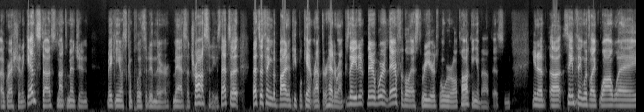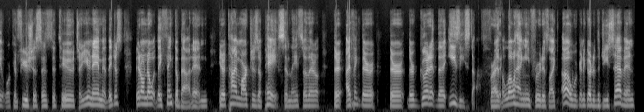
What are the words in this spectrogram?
aggression against us, not to mention making us complicit in their mass atrocities. That's a that's a thing the Biden people can't wrap their head around because they didn't they weren't there for the last three years when we were all talking about this. And you know, uh, same thing with like Huawei or Confucius Institutes or you name it. They just they don't know what they think about it. And you know, time marches apace, and they so they're they're I think they're they're they're good at the easy stuff, right? The low hanging fruit is like, oh, we're going to go to the G7,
